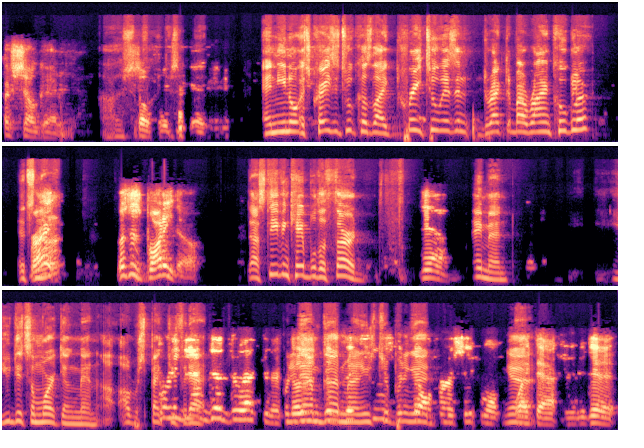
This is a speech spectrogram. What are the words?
they're so good. Oh, they're so So good. And you know, it's crazy too, because like Creed 2 isn't directed by Ryan Coogler. It's Right. not. That's his buddy, though. Uh, Steven Caple the third. Yeah. Hey man, you did some work, young man. I- I'll respect Pretty you for damn that. good director. Pretty Those damn good, man. He's pretty good. for a sequel Yeah. like that. And he did it.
